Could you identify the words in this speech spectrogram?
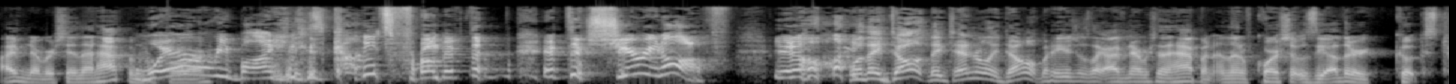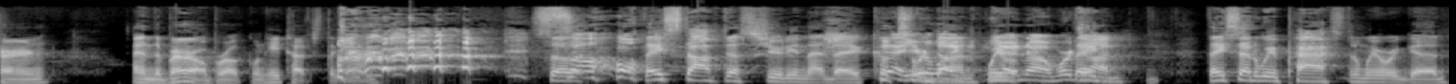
"I've never seen that happen Where before." are we buying these guns from if they're if they're shearing off? You know, like, Well, they don't. They generally don't. But he was just like, I've never seen that happen. And then, of course, it was the other cook's turn, and the barrel broke when he touched the gun. so, So- they stopped us shooting that day. Cooks Yeah, were like, done. We yeah, were- no, we're they- done. They said we passed and we were good.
